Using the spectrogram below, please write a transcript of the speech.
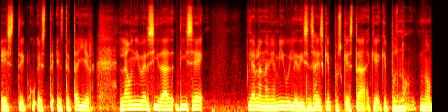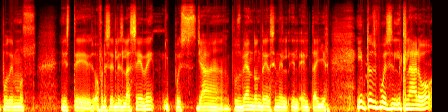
este, este, este taller, la universidad dice, le hablan a mi amigo y le dicen, ¿sabes qué? Pues que está, que, que pues no, no podemos este, ofrecerles la sede y pues ya pues vean dónde hacen el, taller. Y entonces pues claro,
